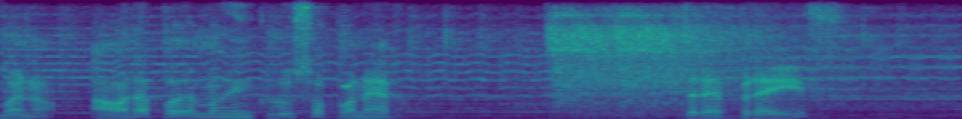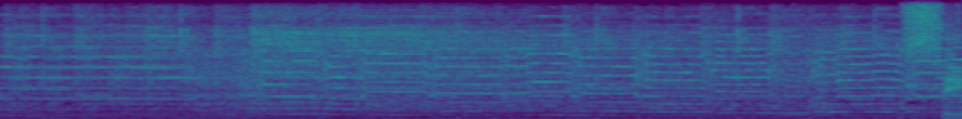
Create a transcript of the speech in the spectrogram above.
Bueno, ahora podemos incluso poner tres Brave. Sí.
